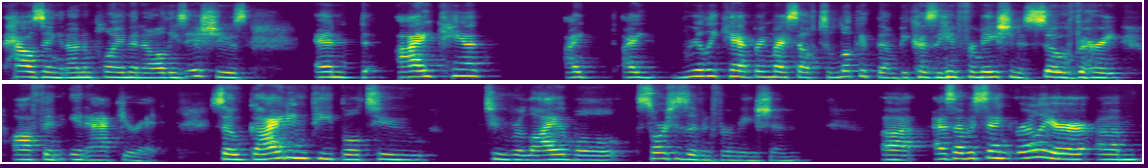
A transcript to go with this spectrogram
housing and unemployment and all these issues. And I can't I I really can't bring myself to look at them because the information is so very often inaccurate. So guiding people to to reliable sources of information. Uh, as I was saying earlier, um,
